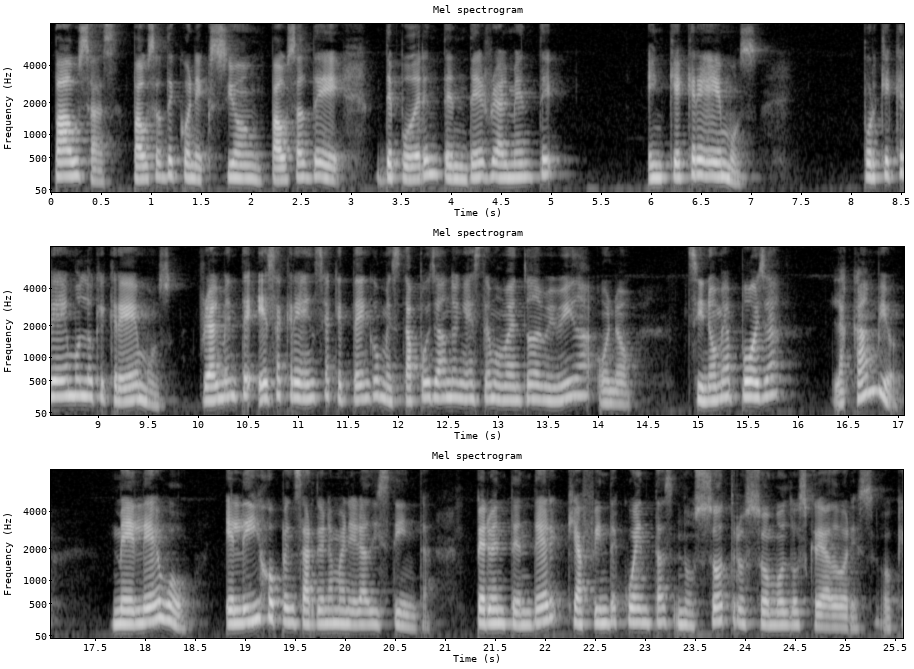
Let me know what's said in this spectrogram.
Pausas, pausas de conexión, pausas de, de poder entender realmente en qué creemos, por qué creemos lo que creemos, ¿Realmente esa creencia que tengo me está apoyando en este momento de mi vida o no? Si no me apoya, la cambio, me elevo, elijo pensar de una manera distinta, pero entender que a fin de cuentas nosotros somos los creadores, ¿ok?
